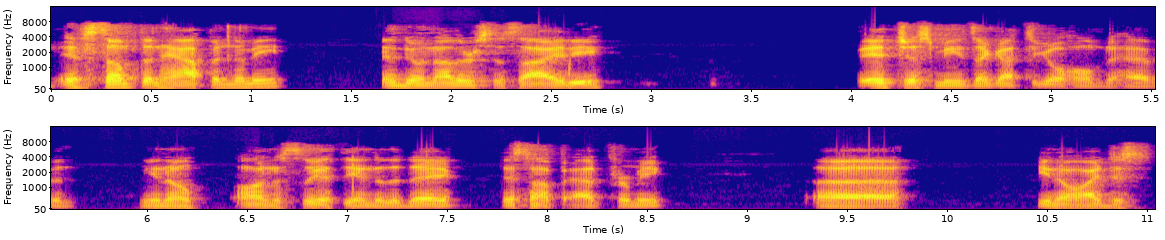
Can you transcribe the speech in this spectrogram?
If something happened to me into another society, it just means I got to go home to heaven. You know, honestly, at the end of the day, it's not bad for me. Uh, you know, I just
